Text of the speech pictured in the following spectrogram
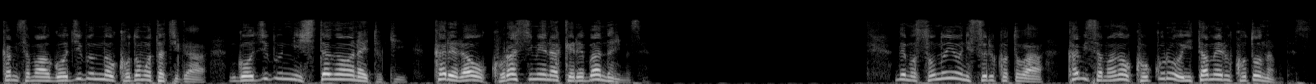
神様はご自分の子供たちがご自分に従わないとき、彼らを懲らしめなければなりません。でもそのようにすることは神様の心を痛めることなのです。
